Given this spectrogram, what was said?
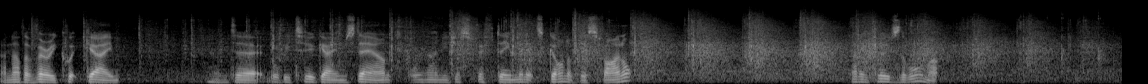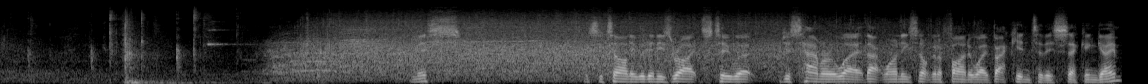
Another very quick game. And uh, we'll be two games down with only just 15 minutes gone of this final. That includes the warm-up. Miss. Mizutani within his rights to uh, just hammer away at that one. He's not going to find a way back into this second game.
